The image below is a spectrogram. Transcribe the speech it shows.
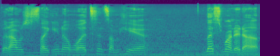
but I was just like, you know what? Since I'm here, let's run it up.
